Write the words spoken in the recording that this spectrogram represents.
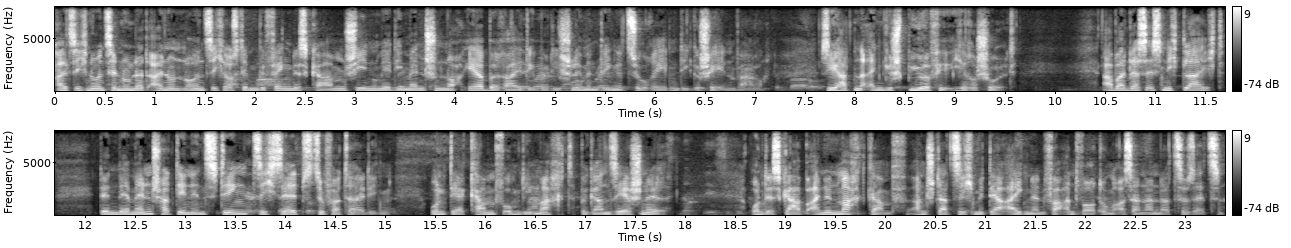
Als ich 1991 aus dem Gefängnis kam, schienen mir die Menschen noch eher bereit, über die schlimmen Dinge zu reden, die geschehen waren. Sie hatten ein Gespür für ihre Schuld. Aber das ist nicht leicht, denn der Mensch hat den Instinkt, sich selbst zu verteidigen. Und der Kampf um die Macht begann sehr schnell. Und es gab einen Machtkampf, anstatt sich mit der eigenen Verantwortung auseinanderzusetzen.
